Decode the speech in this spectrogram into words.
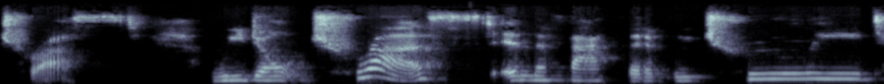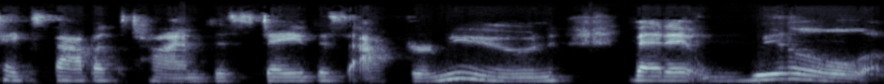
trust. We don't trust in the fact that if we truly take Sabbath time this day, this afternoon, that it will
